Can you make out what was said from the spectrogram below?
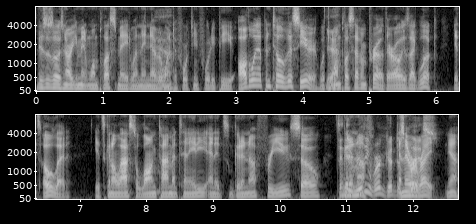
This was always an argument OnePlus made when they never Yeah. went to 1440p, all the way up until this year with Yeah. the OnePlus 7 Pro. They're always like, "Look, it's OLED. It's gonna last a long time at 1080, and it's good enough for you. So it's And good enough." really were good and they were right. Yeah.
